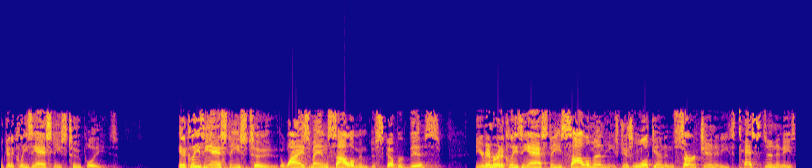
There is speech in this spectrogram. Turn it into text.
Look in Ecclesiastes 2, please. In Ecclesiastes 2, the wise man Solomon discovered this. You remember in Ecclesiastes, Solomon, he's just looking and searching and he's testing and he's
